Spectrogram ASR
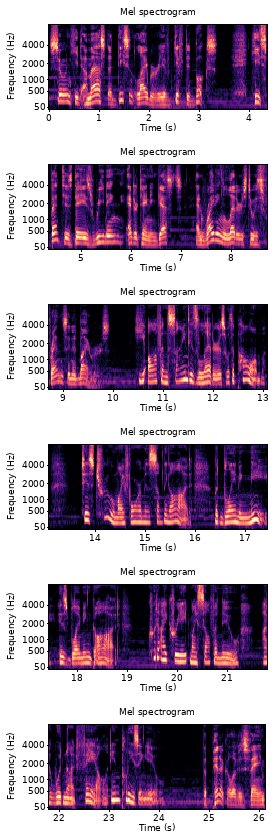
Soon he'd amassed a decent library of gifted books. He spent his days reading, entertaining guests, and writing letters to his friends and admirers. He often signed his letters with a poem. Tis true my form is something odd, but blaming me is blaming God. Could I create myself anew, I would not fail in pleasing you. The pinnacle of his fame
